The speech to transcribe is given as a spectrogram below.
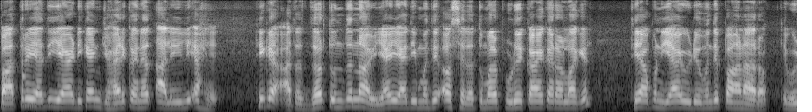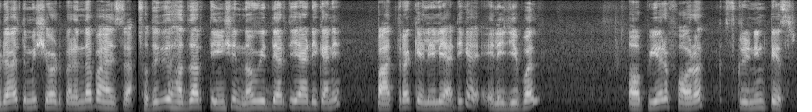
पात्र यादी या ठिकाणी जाहीर करण्यात आलेली आहे. ठीक आहे? आता जर तुमचं नाव या यादीमध्ये असेल तर तुम्हाला पुढे काय करावं लागेल? ते आपण या व्हिडिओमध्ये पाहणार आहोत. तर व्हिडिओ तुम्ही शेवटपर्यंत पाहायचा. सदतीस हजार तीनशे नऊ विद्यार्थी या ठिकाणी पात्र केलेले आहे. ठीक आहे? Eligible appear for a screening test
